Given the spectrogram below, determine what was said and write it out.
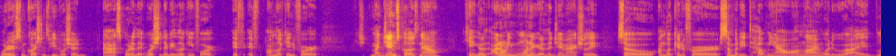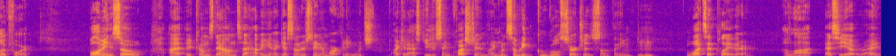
What are some questions people should ask? What are they? What should they be looking for? If if I'm looking for my gym's closed now, can't go. I don't even want to go to the gym actually. So I'm looking for somebody to help me out online. What do I look for? Well, I mean, so uh, it comes down to having, I guess, an understanding of marketing, which I could ask you the same question. Like when somebody Google searches something, what's at play there? A lot. SEO, right?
